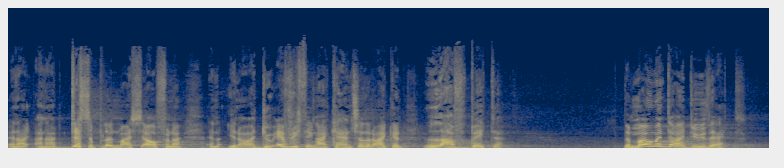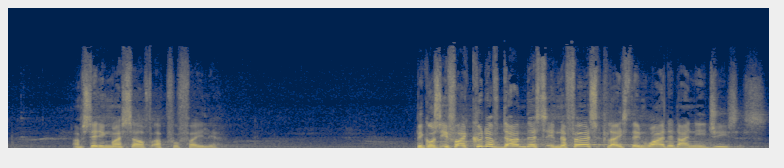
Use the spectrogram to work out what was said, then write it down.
and, I, and I discipline myself, and, I, and you know, I do everything I can so that I can love better. The moment I do that, I'm setting myself up for failure. Because if I could have done this in the first place, then why did I need Jesus?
